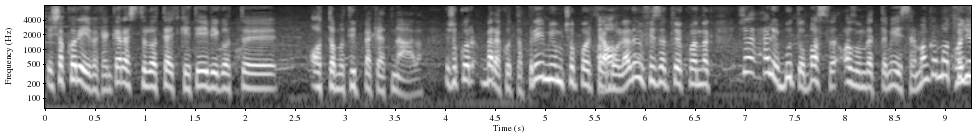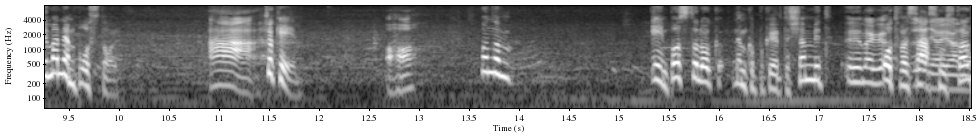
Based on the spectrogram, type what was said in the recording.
és akkor éveken keresztül ott egy-két évig ott adtam a tippeket nála. És akkor berakott a prémium csoportjából, Aha. előfizetők vannak, és előbb-utóbb azt, azon vettem észre magamat, hogy, hogy ő már nem posztol, Á, csak én. aha. Mondom, én posztolok, nem kapok érte semmit, Ő meg Ott van 120 lenyalja a tag.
